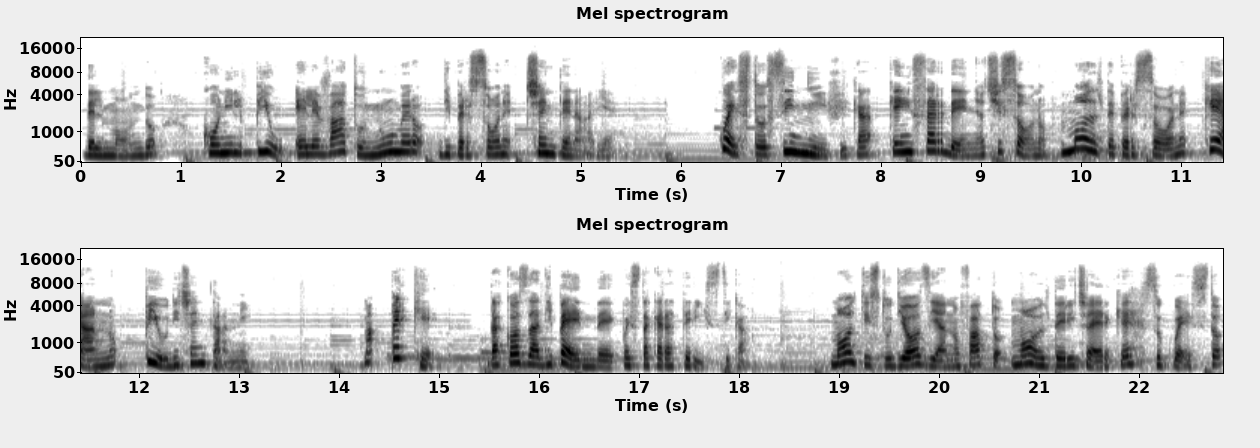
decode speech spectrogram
del mondo con il più elevato numero di persone centenarie. Questo significa che in Sardegna ci sono molte persone che hanno più di cent'anni. Ma perché? Da cosa dipende questa caratteristica? Molti studiosi hanno fatto molte ricerche su questo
